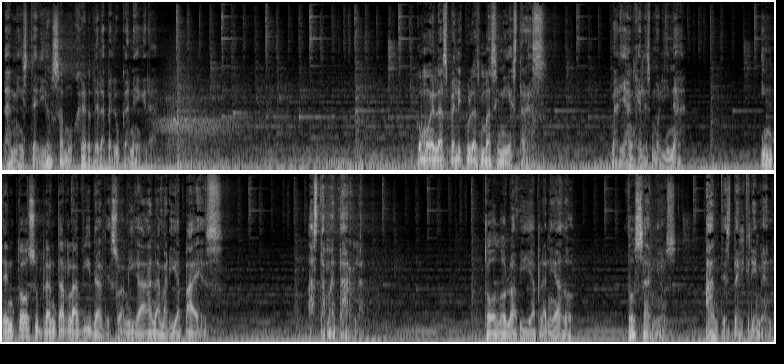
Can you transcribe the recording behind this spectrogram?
la misteriosa mujer de la peluca negra. Como en las películas más siniestras, María Ángeles Molina intentó suplantar la vida de su amiga Ana María Páez hasta matarla. Todo lo había planeado dos años antes del crimen.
